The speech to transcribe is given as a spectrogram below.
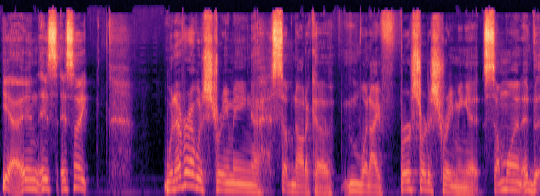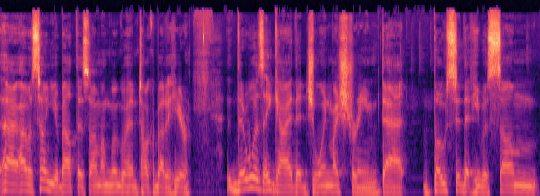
Yeah, and it's it's like whenever I was streaming Subnautica, when I first started streaming it, someone I, was telling you about this. So I'm, I'm going to go ahead and talk about it here. There was a guy that joined my stream that boasted that he was some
